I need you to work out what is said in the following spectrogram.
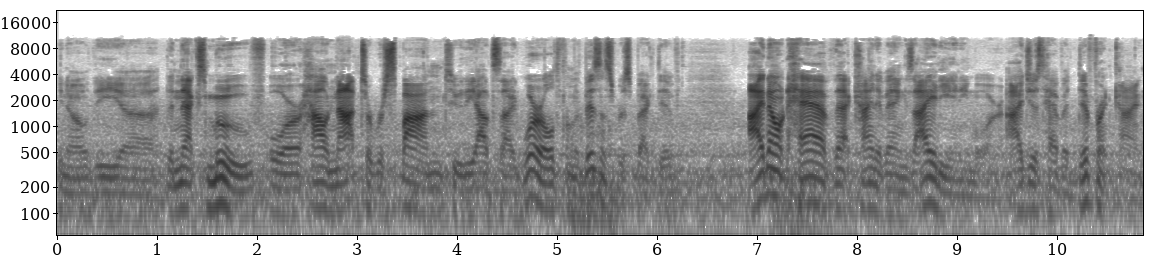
you know the uh, the next move or how not to respond to the outside world from a business perspective I don't have that kind of anxiety anymore. I just have a different kind.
